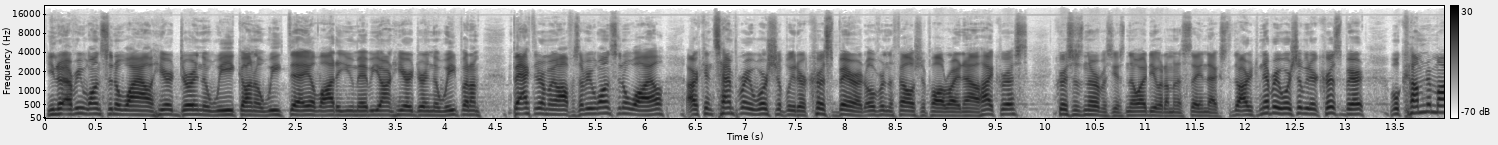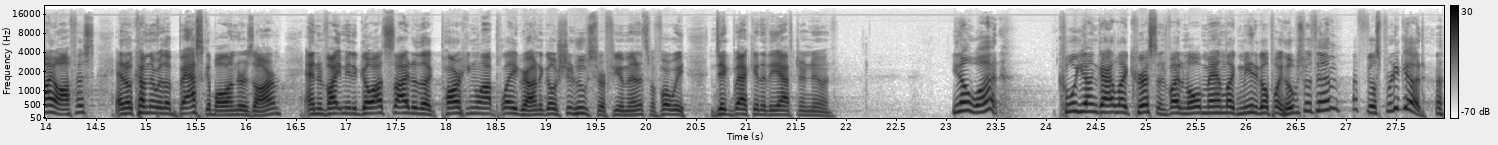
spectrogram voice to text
You know, every once in a while here during the week on a weekday, a lot of you maybe aren't here during the week, but I'm back there in my office. Every once in a while, our contemporary worship leader, Chris Barrett, over in the fellowship hall right now. Hi, Chris. Chris is nervous. He has no idea what I'm going to say next. Our contemporary worship leader, Chris Barrett, will come to my office and he'll come there with a basketball under his arm and invite me to go outside to the parking lot playground and go shoot hoops for a few minutes before we dig back into the afternoon. You know what? Cool young guy like Chris invite an old man like me to go play hoops with him? That feels pretty good.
